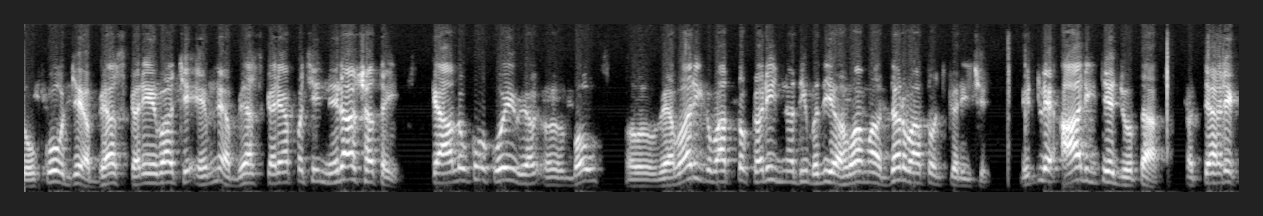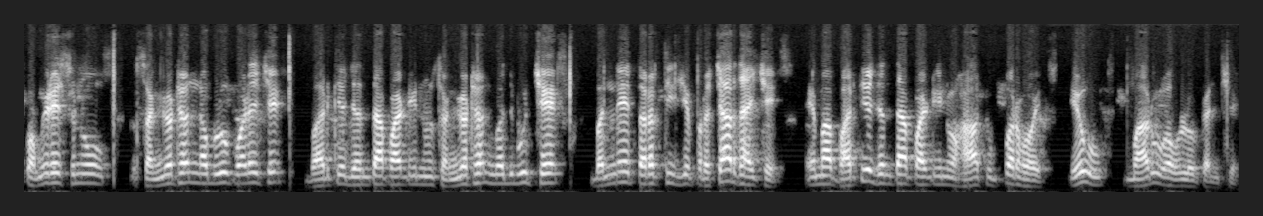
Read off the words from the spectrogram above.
લોકો જે અભ્યાસ કરે એવા છે, એમને અભ્યાસ કર્યા પછી નિરાશા થઈ કે આ લોકો કોઈ બહુ વ્યવહારિક વાત તો કરી જ નથી, બધી હવામાં અધર વાતો જ કરી છે. એટલે આ રીતે જોતા અત્યારે કોંગ્રેસનું સંગઠન નબળું પડે છે, ભારતીય જનતા પાર્ટીનું સંગઠન મજબૂત છે, બંને તરફથી જે પ્રચાર થાય છે, એમાં ભારતીય જનતા પાર્ટીનો હાથ ઉપર હોય એવું મારું અવલોકન છે.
